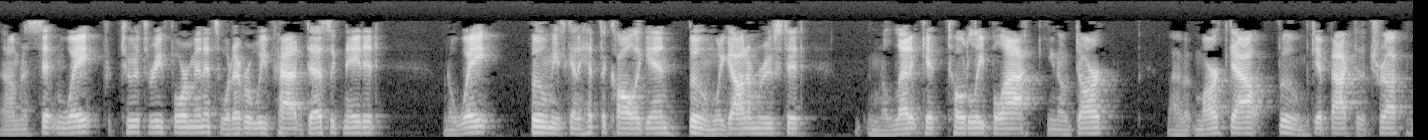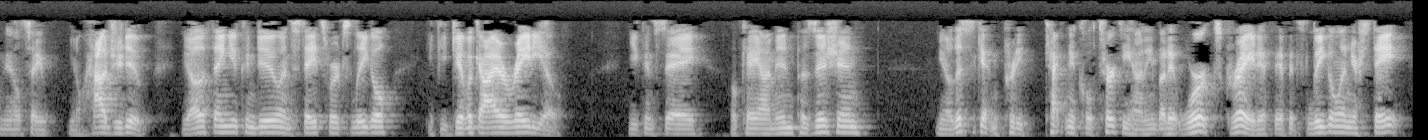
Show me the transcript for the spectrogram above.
And I'm going to sit and wait for two or three, four minutes, whatever we've had designated. I'm going to wait. Boom, he's going to hit the call again. Boom, we got him roosted. I'm going to let it get totally black, you know, dark. I have it marked out. Boom, get back to the truck. And he'll say, you know, how'd you do? The other thing you can do in states where it's legal, if you give a guy a radio, you can say, okay, I'm in position you know, this is getting pretty technical turkey hunting, but it works great. If, if it's legal in your state,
